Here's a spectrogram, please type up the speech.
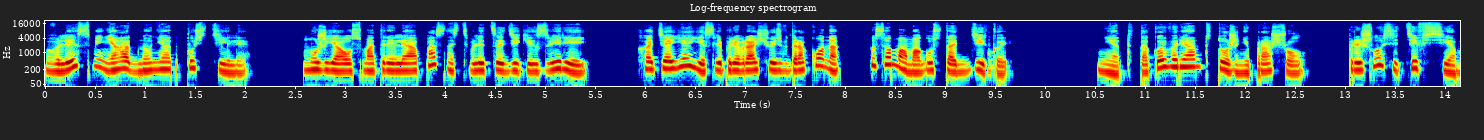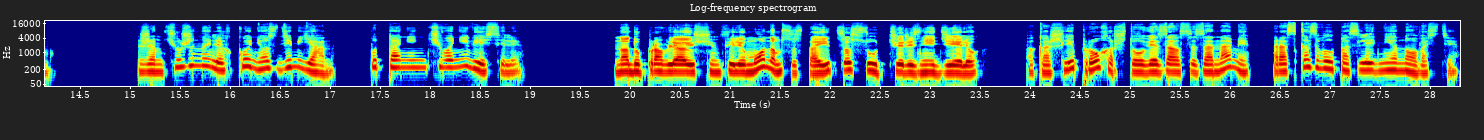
В лес меня одну не отпустили. Мужья усмотрели опасность в лице диких зверей, хотя я, если превращусь в дракона, то сама могу стать дикой. Нет, такой вариант тоже не прошел. Пришлось идти всем. Жемчужины легко нес Демьян, будто они ничего не весили. Над управляющим Филимоном состоится суд через неделю». Пока шли, Прохор, что увязался за нами, рассказывал последние новости.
